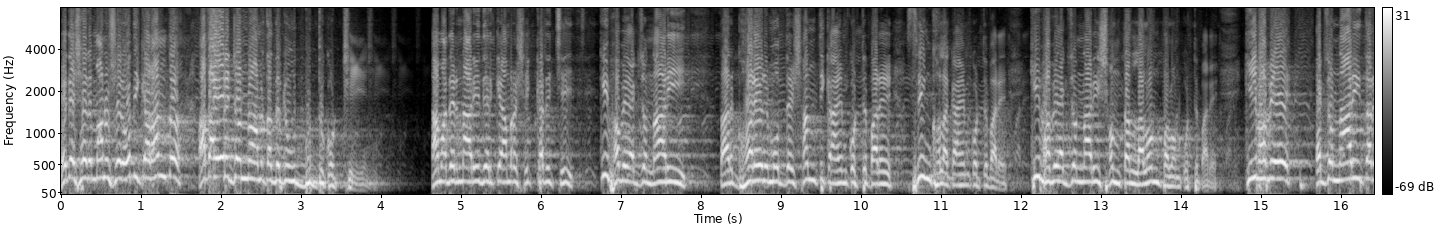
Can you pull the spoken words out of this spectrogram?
এদেশের মানুষের অধিকার আদায়ের জন্য আমরা তাদেরকে উদ্বুদ্ধ করছি। আমাদের নারীদেরকে আমরা শিক্ষা দিচ্ছি কীভাবে একজন নারী তার ঘরের মধ্যে শান্তি কায়েম করতে পারে, শৃঙ্খলা কায়েম করতে পারে, কীভাবে একজন নারী সন্তান লালন পালন করতে পারে, কীভাবে একজন নারী তার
